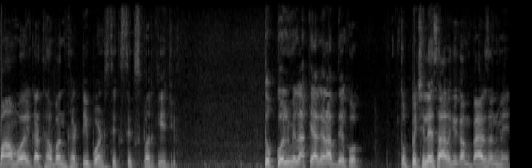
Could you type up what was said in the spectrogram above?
पाम ऑयल का था 130.66 पर केजी तो कुल मिला के अगर आप देखो तो पिछले साल के कंपैरिजन में,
